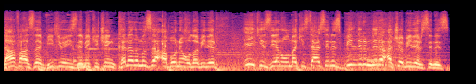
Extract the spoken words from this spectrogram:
Daha fazla video izlemek için kanalımıza abone olabilir. İlk izleyen olmak isterseniz bildirimleri açabilirsiniz.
